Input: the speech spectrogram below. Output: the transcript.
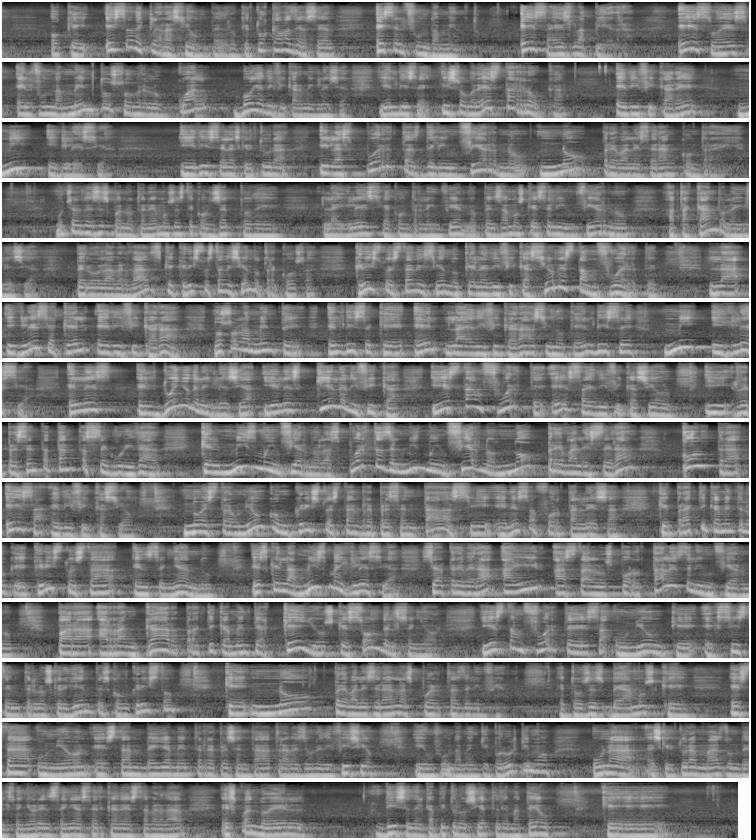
ok, esa declaración, Pedro, que tú acabas de hacer, es el fundamento. Esa es la piedra. Eso es el fundamento sobre lo cual voy a edificar mi iglesia. Y él dice, y sobre esta roca edificaré mi iglesia. Y dice la escritura, y las puertas del infierno no prevalecerán contra ella. Muchas veces cuando tenemos este concepto de la iglesia contra el infierno, pensamos que es el infierno atacando la iglesia, pero la verdad es que Cristo está diciendo otra cosa. Cristo está diciendo que la edificación es tan fuerte, la iglesia que Él edificará, no solamente Él dice que Él la edificará, sino que Él dice mi iglesia. Él es el dueño de la iglesia y Él es quien la edifica. Y es tan fuerte esa edificación y representa tanta seguridad que el mismo infierno, las puertas del mismo infierno no prevalecerán contra esa edificación. Nuestra unión con Cristo es tan representada así en esa fortaleza que prácticamente lo que Cristo está enseñando es que la misma iglesia se atreverá a ir hasta los portales del infierno para arrancar prácticamente aquellos que son del Señor. Y es tan fuerte esa unión que existe entre los creyentes con Cristo que no prevalecerán las puertas del infierno. Entonces veamos que esta unión es tan bellamente representada a través de un edificio y un fundamento. Y por último, una escritura más donde el Señor enseña acerca de esta verdad es cuando Él dice en el capítulo 7 de Mateo que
